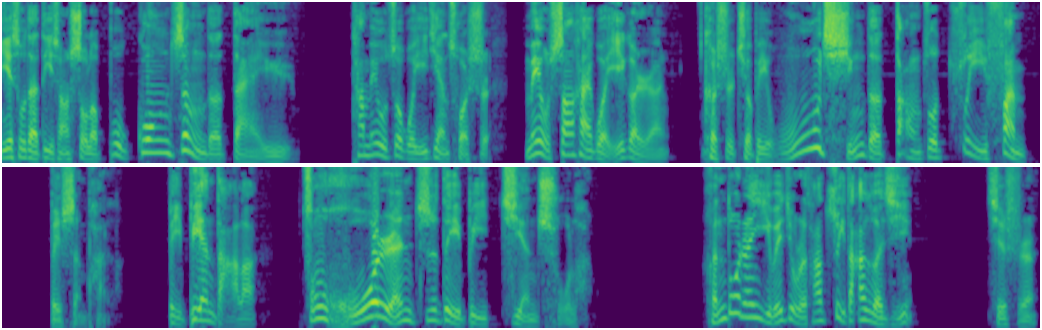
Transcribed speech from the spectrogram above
耶稣在地上受了不公正的待遇。他没有做过一件错事，没有伤害过一个人，可是却被无情的当作罪犯被审判了，被鞭打了。从活人之地被剪除了，很多人以为就是他罪大恶极，其实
